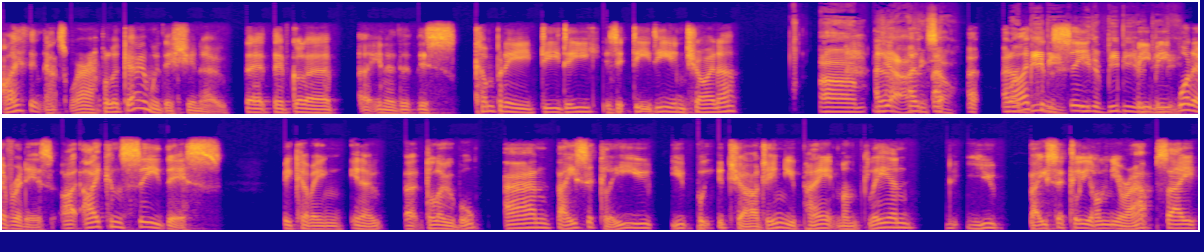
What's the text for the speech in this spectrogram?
I think that's where Apple are going with this. You know, they they've got a, a you know, th this company DD. Is it DD in China? Um, And yeah, I and- think so. And, and Or I BB, can see either BB or BB, DD. whatever it is. I, I can see this becoming, you know, uh, global. And basically, you you put your charge in, you pay it monthly, and you basically on your app say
